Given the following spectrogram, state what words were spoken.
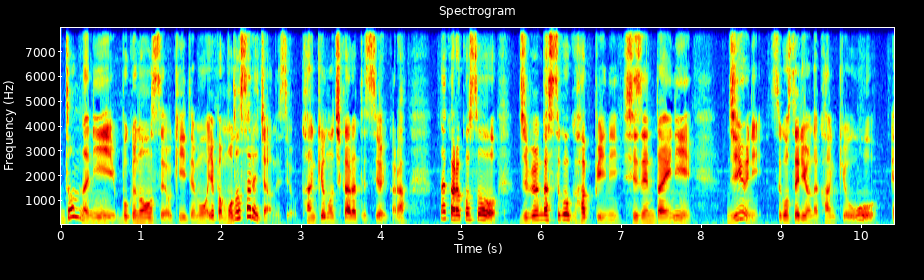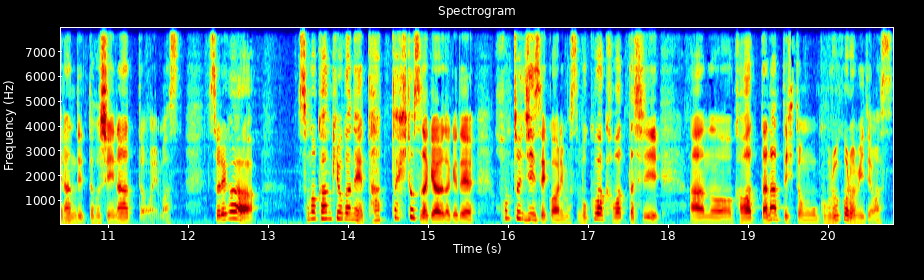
どんなに僕の音声を聞いてもやっぱ戻されちゃうんですよ。環境の力って強いから。だからこそ自分がすごくハッピーに自然体に自由に過ごせるような環境を選んでいってほしいなって思います。それがその環境がねたった一つだけあるだけで本当に人生変わります。僕は変わったしあの変わったなって人もゴロゴロ見てます。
